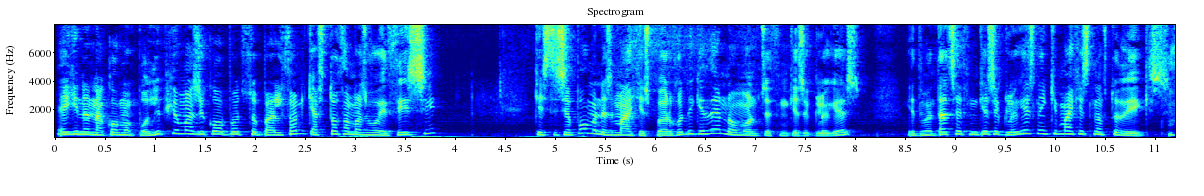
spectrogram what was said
έγινε ένα κόμμα πολύ πιο μαζικό από ό,τι στο παρελθόν και αυτό θα μας βοηθήσει και στις επόμενες μάχες που έρχονται και δεν εννοώ μόνο τις εθνικές εκλογές, γιατί μετά τις εθνικές εκλογές είναι και οι μάχες στην αυτοδιοίκηση,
